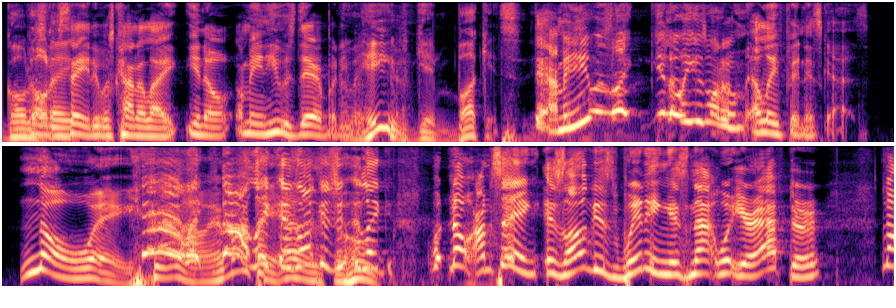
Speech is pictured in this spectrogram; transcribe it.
Golden, Golden State. State, it was kind of like you know. I mean, he was there, but he I was. he was getting buckets. Yeah, I mean, he was like you know, he was one of them LA fitness guys. No way. Yeah, like no, like as long as you like, no, I'm saying as long as winning is not what you're after. no,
